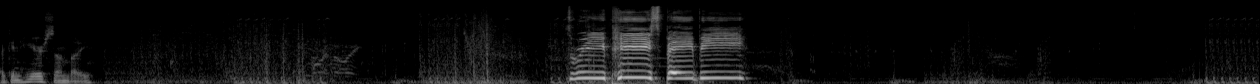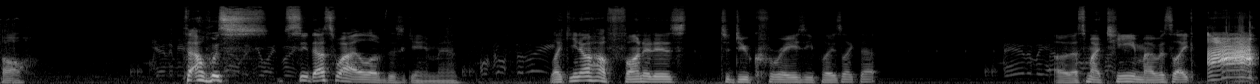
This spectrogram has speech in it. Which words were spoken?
I can hear somebody. Three piece, baby! Oh. That was... See, that's why I love this game, man. Like, you know how fun it is to do crazy plays like that? Oh, that's my team. I was like, ah!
